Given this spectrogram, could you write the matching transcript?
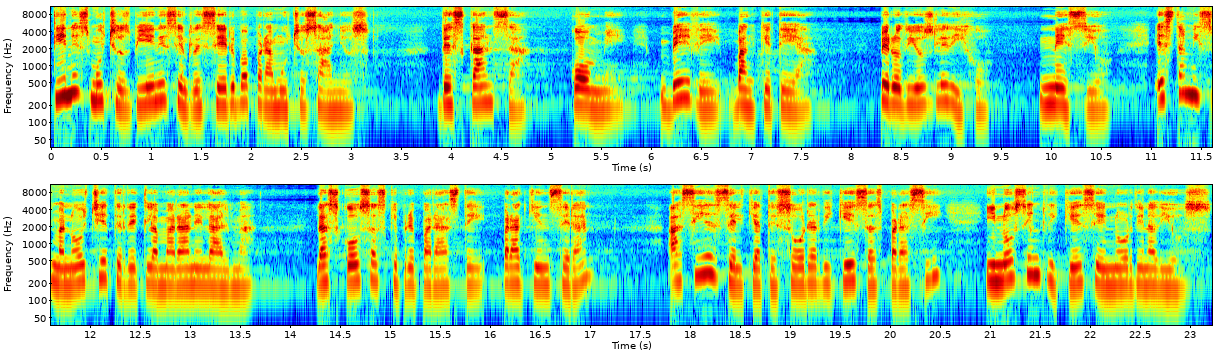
tienes muchos bienes en reserva para muchos años. Descansa, come, bebe, banquetea. Pero Dios le dijo, Necio, esta misma noche te reclamarán el alma. Las cosas que preparaste, ¿para quién serán? Así es el que atesora riquezas para sí y no se enriquece en orden a Dios.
